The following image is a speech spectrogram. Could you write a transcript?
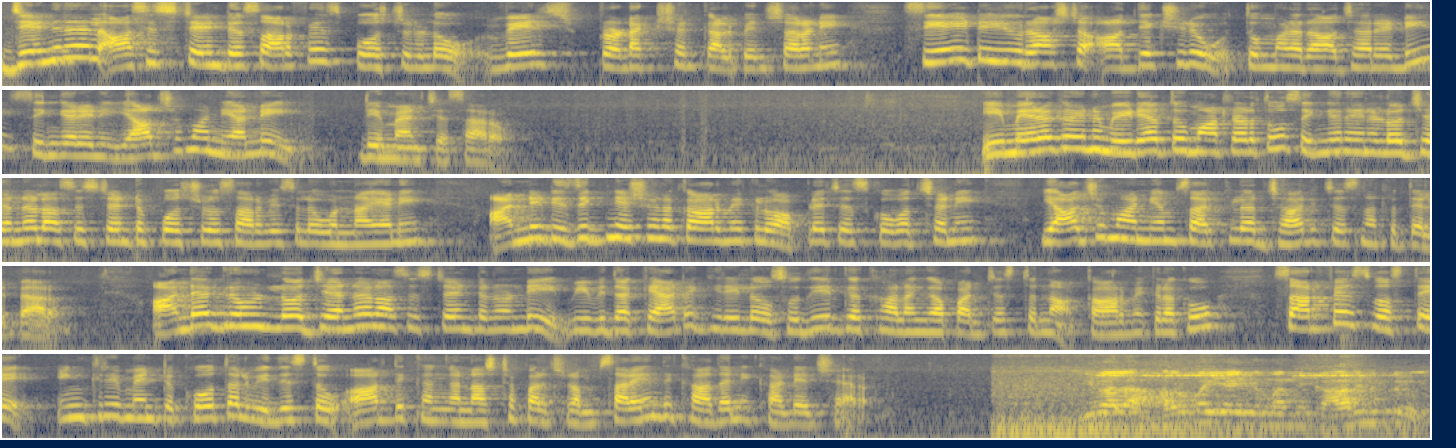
General assistant surface పోస్టులలో wage protection కల్పించాలని CITU రాష్ట్ర అధ్యక్షుడు తుమ్మల రాజారెడ్డి సింగరేణి యాజమాన్యాన్ని డిమాండ్ చేశారు. ఈ మేరకు ఆయన మీడియాతో మాట్లాడుతూ సింగరేణిలో జనరల్ అసిస్టెంట్ పోస్టులు సర్వీసులో ఉన్నాయని అన్ని డిజిగ్నేషన్ల కార్మికులు అప్లై చేసుకోవచ్చని యాజమాన్యం సర్క్యులర్ జారీ చేసినట్లు తెలిపారు. అండర్ గ్రౌండ్లో జనరల్ అసిస్టెంట్ నుండి వివిధ కేటగిరీలో సుదీర్ఘకాలంగా పనిచేస్తున్న కార్మికులకు సర్ఫేస్ వస్తే ఇంక్రిమెంట్ కోతలు విధిస్తూ ఆర్థికంగా నష్టపరచడం సరైంది కాదని ఖండించారు. ఇవాళ అరవై ఐదు మంది కార్మికులు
